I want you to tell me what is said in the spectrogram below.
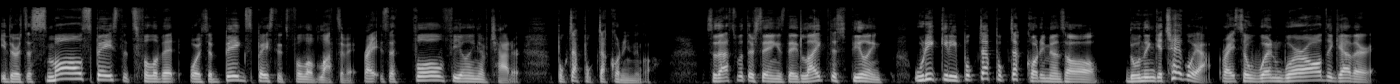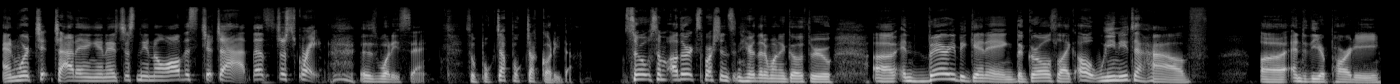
Either it's a small space that's full of it, or it's a big space that's full of lots of it, right? It's a full feeling of chatter. 복작복작거리는 거. So that's what they're saying is they like this feeling. 우리끼리 복작복작거리면서 노는 게 최고야, right? So when we're all together and we're chit chatting and it's just you know all this chit chat, that's just great, is what he's saying. So 복작복작거리다. So some other expressions in here that I want to go through. Uh, in the very beginning, the girl's like, "Oh, we need to have uh, end of the year party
